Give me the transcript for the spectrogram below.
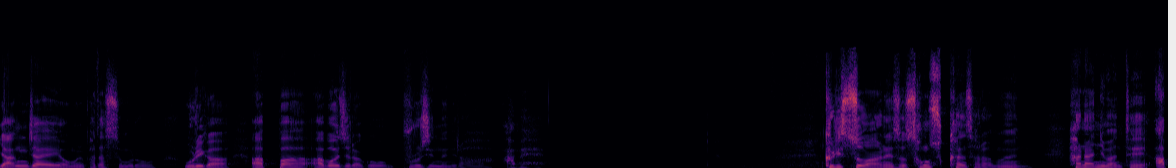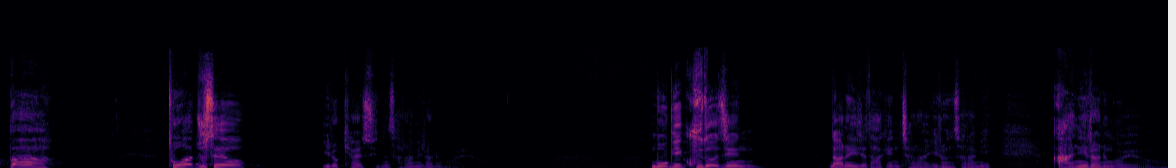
양자의 영을 받았으므로 우리가 아빠 아버지라고 부르시느니라. 아멘. 그리스도 안에서 성숙한 사람은 하나님한테 아빠 도와주세요. 이렇게 할 수 있는 사람이라는 거예요. 목이 굳어진 나는 이제 다 괜찮아. 이런 사람이 아니라는 거예요.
